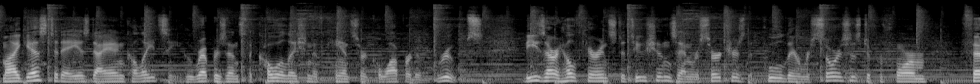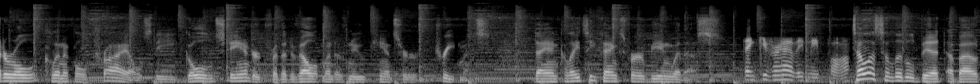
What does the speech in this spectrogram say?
My guest today is Diane Colatesy, who represents the Coalition of Cancer Cooperative Groups. These are healthcare institutions and researchers that pool their resources to perform federal clinical trials, the gold standard for the development of new cancer treatments. Diane Colatesy, thanks for being with us. Thank you for having me, Paul. Tell us a little bit about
